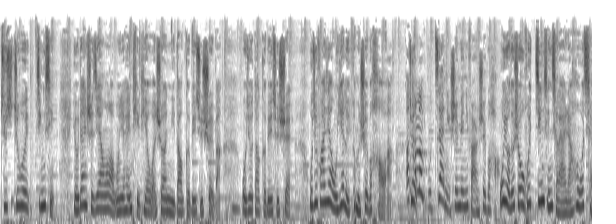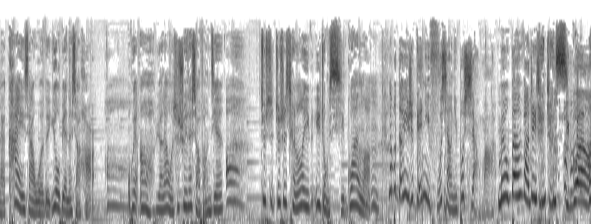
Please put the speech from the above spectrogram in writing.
就是就会惊醒。有段时间我老公也很体贴我说你到隔壁去睡吧，我就到隔壁去睡，我就发现我夜里根本睡不好啊。啊，他们不在你身边，你反而睡不好。我有的时候我会惊醒起来，然后我起来看一下我的右边的小孩儿。哦。我会哦，原来我是睡在小房间，哦，就是就是成了一个一种习惯了。嗯，那不等于是给你浮想，你不想吗？没有办法，这已经成习惯了。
